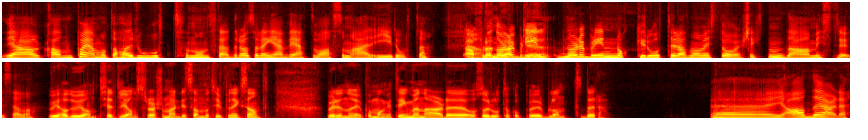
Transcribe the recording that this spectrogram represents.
Jeg kan på en måte ha rot noen steder òg, så lenge jeg vet hva som er i rotet. Ja, Men når det, blir, når det blir nok rot til at man mister oversikten, da mistrives jeg, da. Vi hadde jo Jan, Kjetil Jansrud her, som er litt samme typen, ikke sant? Veldig nøye på mange ting. Men er det også rotekopper blant dere? Eh, ja, det er det.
